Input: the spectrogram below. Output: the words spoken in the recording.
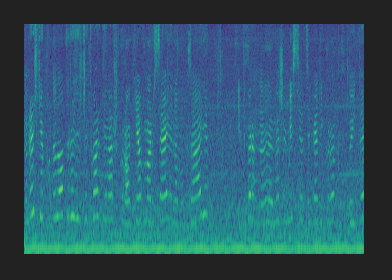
Нарешті я подала, друзі, четвертий наш крок. Я в Марселі на вокзалі. І тепер е, наше місце це п'ятий крок дойти,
